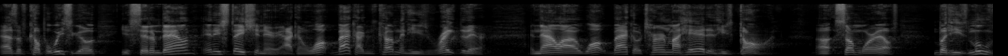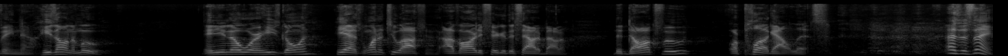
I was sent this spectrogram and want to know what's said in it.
as of a couple weeks ago, you sit him down and he's stationary. I can walk back, I can come, and he's right there. And now I walk back or turn my head, and he's gone uh, somewhere else. But he's moving now, he's on the move. And you know where he's going? He has one or two options. I've already figured this out about him the dog food or plug outlets. That's the thing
